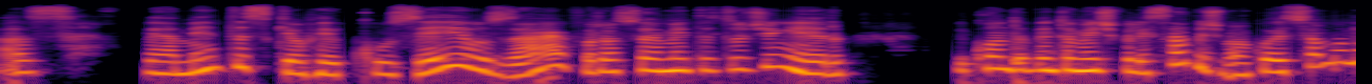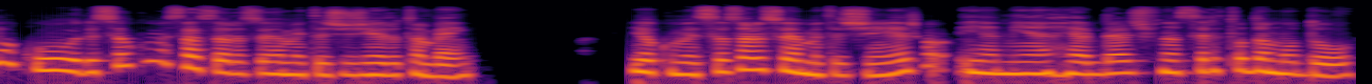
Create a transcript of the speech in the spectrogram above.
As ferramentas que eu recusei usar foram as ferramentas do dinheiro. E quando eventualmente falei, sabe de uma coisa? Isso é uma loucura. E se eu começasse a usar as ferramentas de dinheiro também? E eu comecei a usar as ferramentas de dinheiro e a minha realidade financeira toda mudou.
